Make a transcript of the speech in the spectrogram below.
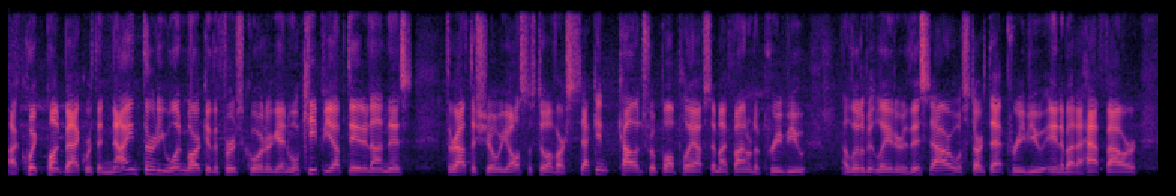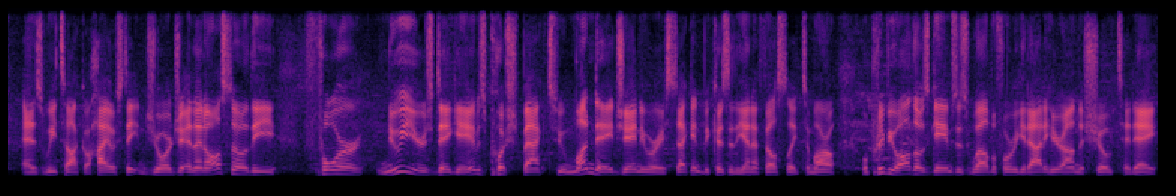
A quick punt back with the 9:31 mark of the first quarter. Again, we'll keep you updated on this throughout the show. We also still have our second college football playoff semifinal to preview a little bit later this hour. We'll start that preview in about a half hour as we talk Ohio State and Georgia, and then also the four New Year's Day games pushed back to Monday, January 2nd, because of the NFL slate tomorrow. We'll preview all those games as well before we get out of here on the show today.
